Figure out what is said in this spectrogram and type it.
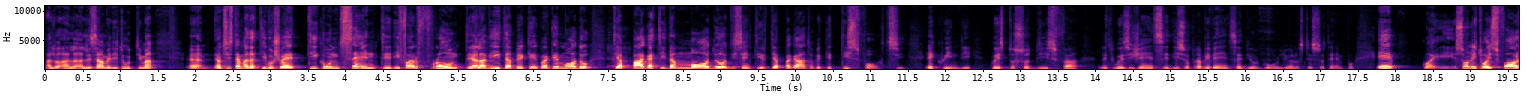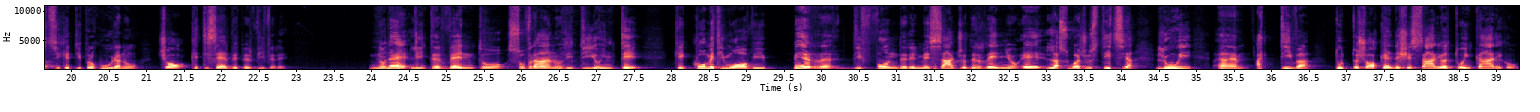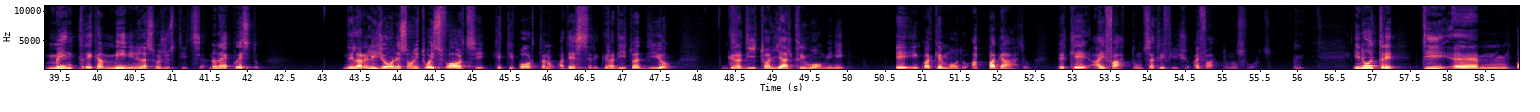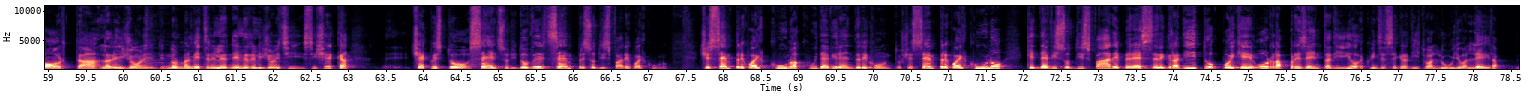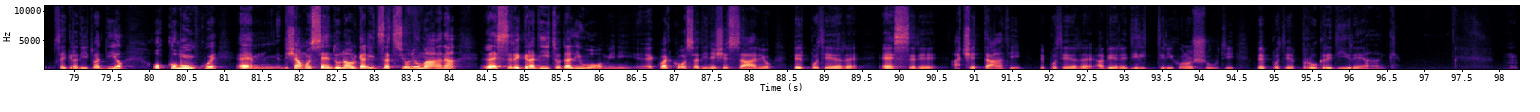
all'esame di tutti, ma eh, è un sistema adattivo, cioè ti consente di far fronte alla vita perché in qualche modo ti appaga, ti dà modo di sentirti appagato perché ti sforzi e quindi questo soddisfa le tue esigenze di sopravvivenza e di orgoglio allo stesso tempo. E sono i tuoi sforzi che ti procurano ciò che ti serve per vivere. Non è l'intervento sovrano di Dio in te che come ti muovi per diffondere il messaggio del regno e la sua giustizia, lui eh, attiva tutto ciò che è necessario al tuo incarico mentre cammini nella sua giustizia. Non è questo. Nella religione sono i tuoi sforzi che ti portano ad essere gradito a Dio, gradito agli altri uomini e in qualche modo appagato perché hai fatto un sacrificio, hai fatto uno sforzo. Inoltre, ti ehm, porta la religione, normalmente nelle, nelle religioni si, si cerca, c'è questo senso di dover sempre soddisfare qualcuno. C'è sempre qualcuno a cui devi rendere conto, c'è sempre qualcuno che devi soddisfare per essere gradito, poiché o rappresenta Dio, e quindi se sei gradito a lui o a lei sei gradito a Dio, o comunque, ehm, diciamo, essendo un'organizzazione umana, l'essere gradito dagli uomini è qualcosa di necessario per poter essere accettati, per poter avere diritti riconosciuti, per poter progredire anche.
